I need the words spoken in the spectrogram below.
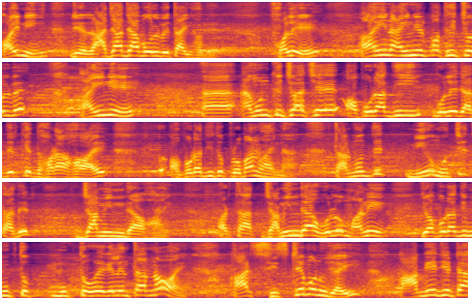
হয়নি যে রাজা যা বলবে তাই হবে। ফলে আইন আইনের পথেই চলবে। আইনে এমন কিছু আছে অপরাধী বলে যাদেরকে ধরা হয়, অপরাধী তো প্রমাণ হয় না। তার মধ্যে নিয়ম হচ্ছে তাদের জামিন দেওয়া হয়। অর্থাৎ জামিন দেওয়া হলো মানে যে অপরাধী মুক্ত মুক্ত হয়ে গেলেন তা নয়। আর সিস্টেম অনুযায়ী আগে যেটা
